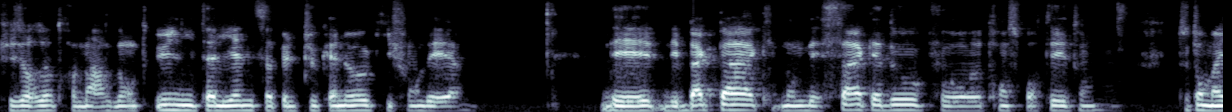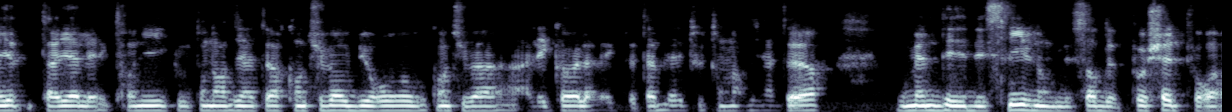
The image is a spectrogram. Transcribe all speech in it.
plusieurs autres marques, donc une italienne qui s'appelle Tucano, qui font des, des, des backpacks, donc des sacs à dos pour transporter ton, tout ton matériel électronique ou ton ordinateur quand tu vas au bureau ou quand tu vas à l'école avec ta tablette ou ton ordinateur, ou même des, sleeves, donc des sortes de pochettes pour euh,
